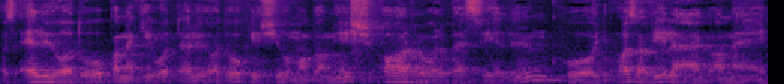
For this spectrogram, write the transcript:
az előadók, a meghívott előadók, és jó magam is, arról beszélünk, hogy az a világ, amely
